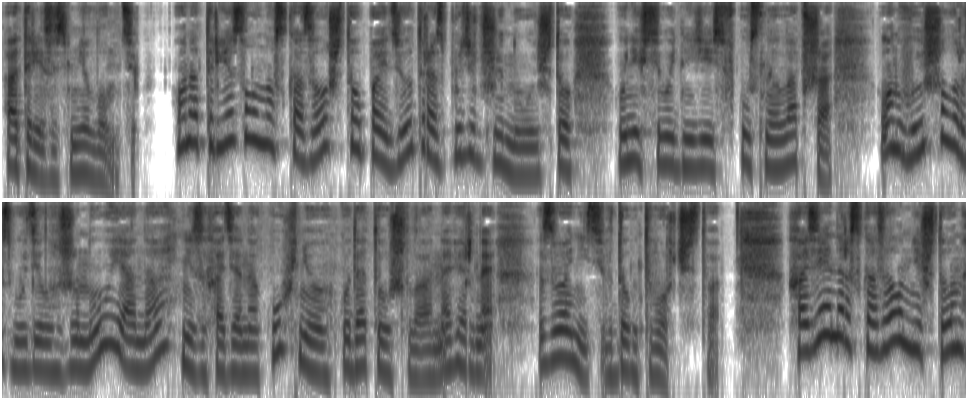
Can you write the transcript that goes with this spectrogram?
отрезать мне ломтик. Он отрезал, но сказал, что пойдет разбудит жену, и что у них сегодня есть вкусная лапша. Он вышел, разбудил жену, и она, не заходя на кухню, куда-то ушла, наверное, звонить в Дом творчества. Хозяин рассказал мне, что он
